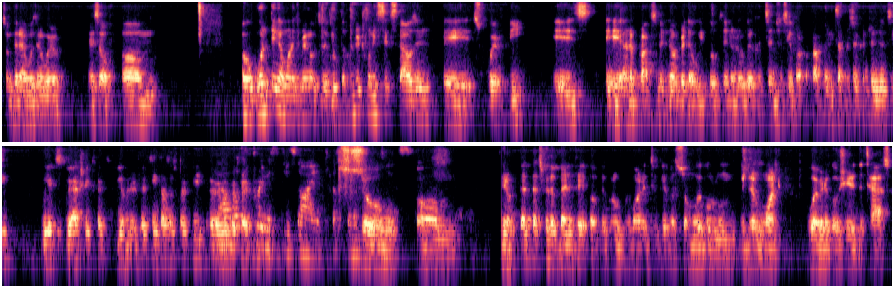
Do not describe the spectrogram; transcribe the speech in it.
something I wasn't aware of myself. Um, oh, one thing I wanted to bring up to the group, the hundred twenty-six thousand, uh, square feet is a, an approximate number that we built in a little bit of contingency, about approximately ten percent contingency. We, ex- we actually expect it to be hundred fifteen thousand square feet, if I That remember was the correctly. previous design. So, um, you know, that, that's for the benefit of the group. We wanted to give us some wiggle room. We didn't want whoever negotiated the task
